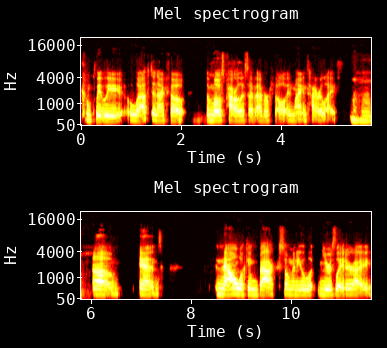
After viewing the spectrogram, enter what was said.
completely left and i felt the most powerless i've ever felt in my entire life mm-hmm. um, and now looking back so many l- years later i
